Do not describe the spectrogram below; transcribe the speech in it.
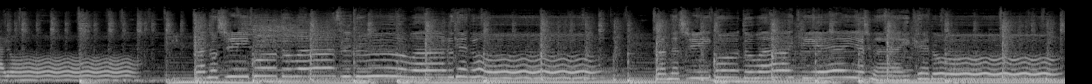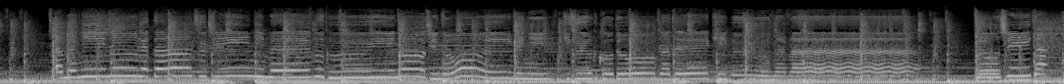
だよ。楽しいことはすぐ終わるけど悲しいことは消えやしないけど雨に濡れた土に芽吹く命の意味に気づくことができるままどうした？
